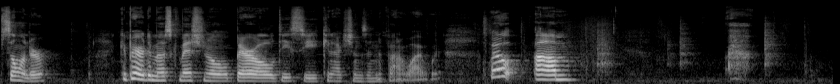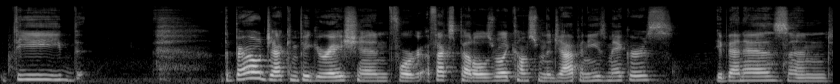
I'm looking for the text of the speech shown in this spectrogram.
cylinder, compared to most conventional barrel DC connections in the final why? Well, um, the, the barrel jack configuration for effects pedals really comes from the Japanese makers, Ibanez and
